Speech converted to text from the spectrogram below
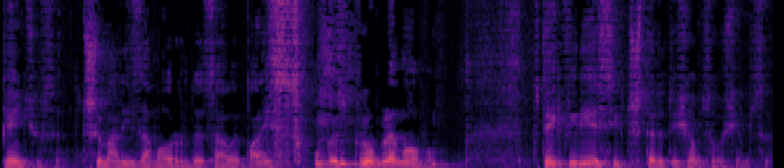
500. Trzymali za mordę całe państwo bezproblemowo. W tej chwili jest ich 4800.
